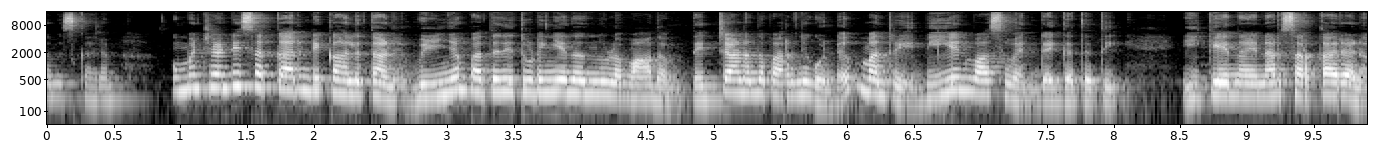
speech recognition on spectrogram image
നമസ്കാരം. ഉമ്മൻചാണ്ടി സർക്കാരിന്റെ കാലത്താണ് വിഴിഞ്ഞം പദ്ധതി തുടങ്ങിയതെന്നുള്ള വാദം തെറ്റാണെന്ന് പറഞ്ഞുകൊണ്ട് മന്ത്രി ബി എൻ വാസവൻ രംഗത്തെത്തി. ഇ കെ നയനാർ സർക്കാരാണ്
